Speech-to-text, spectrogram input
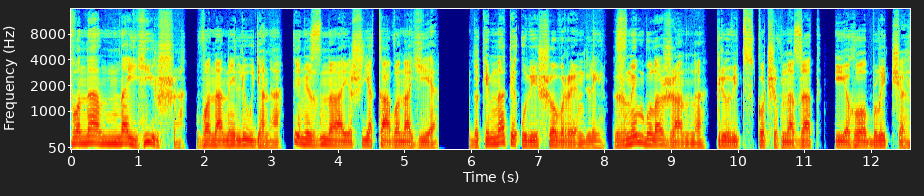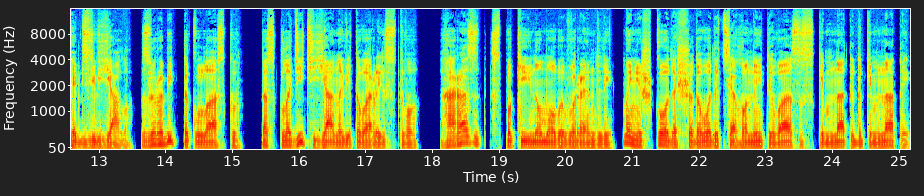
вона найгірша, вона нелюдяна. Ти не знаєш, яка вона є. До кімнати увійшов Рендлі. З ним була Жанна. Крю відскочив назад, і його обличчя геть зів'яло. Зробіть таку ласку та складіть Янові товариство. Гаразд, спокійно мовив Рендлі. Мені шкода, що доводиться гонити вас з кімнати до кімнати,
